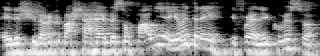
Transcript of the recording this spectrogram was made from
eles tiveram que baixar a régua em São Paulo, e aí eu entrei. E foi ali que começou.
